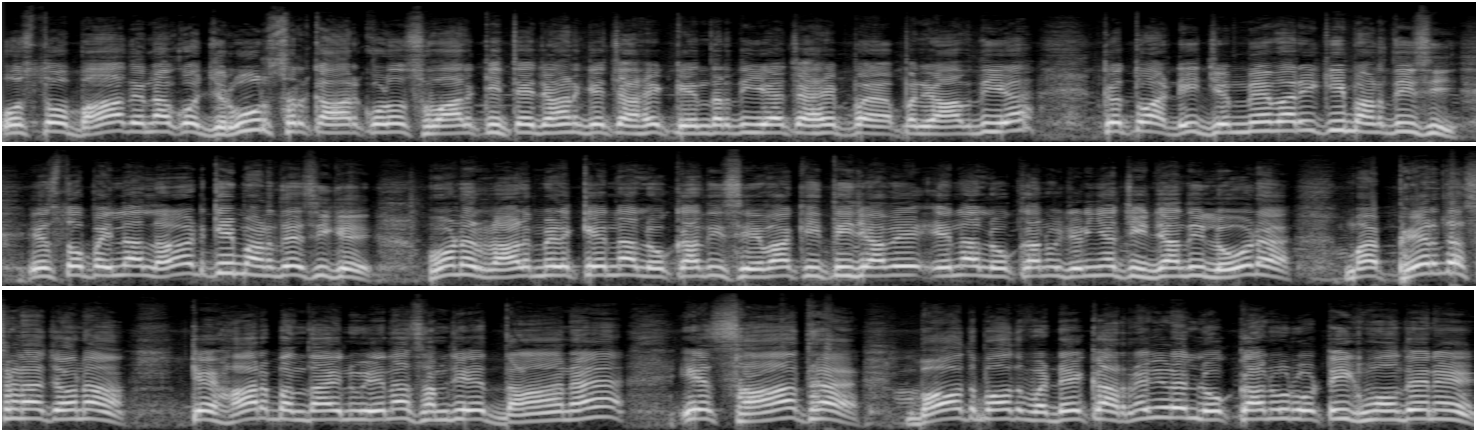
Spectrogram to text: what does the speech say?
ਉਸ ਤੋਂ ਬਾਅਦ ਇਹਨਾਂ ਕੋਲ ਜ਼ਰੂਰ ਸਰਕਾਰ ਕੋਲੋਂ ਸਵਾਲ ਕੀਤੇ ਜਾਣਗੇ, ਚਾਹੇ ਕੇਂਦਰ ਦੀ ਹੈ, ਚਾਹੇ ਪ- ਪੰਜਾਬ ਦੀ ਹੈ, ਕਿ ਤੁਹਾਡੀ ਜ਼ਿੰਮੇਵਾਰੀ ਕੀ ਬਣਦੀ ਸੀ? ਇਸ ਤੋਂ ਪਹਿਲਾਂ ਅਲਰਟ ਕੀ ਬਣਦੇ ਸੀਗੇ? ਹੁਣ ਰਲ ਮਿਲ ਕੇ ਇਹਨਾਂ ਲੋਕਾਂ ਦੀ ਸੇਵਾ ਕੀਤੀ ਜਾਵੇ, ਇਹਨਾਂ ਲੋਕਾਂ ਨੂੰ ਜਿਹੜੀਆਂ ਚੀਜ਼ਾਂ ਦੀ ਲੋੜ ਹੈ, ਮੈਂ ਫਿਰ ਦੱਸਣਾ ਚਾਹੁੰਦਾ ਕਿ ਹਰ ਬੰਦਾ ਇਹਨੂੰ ਇਹ ਨਾ ਸਮਝੇ, ਦਾਨ ਹੈ, ਇਹ ਸਾਥ ਹੈ। ਬਹੁਤ ਬਹੁਤ ਵੱਡੇ ਘਰ ਨੇ ਜਿਹੜੇ ਲੋਕਾਂ ਨੂੰ ਰੋਟੀ ਖਵਾਉਂਦੇ ਨੇ,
